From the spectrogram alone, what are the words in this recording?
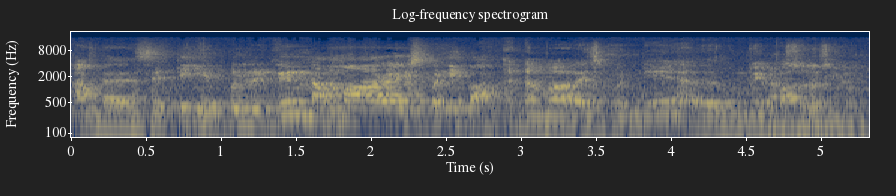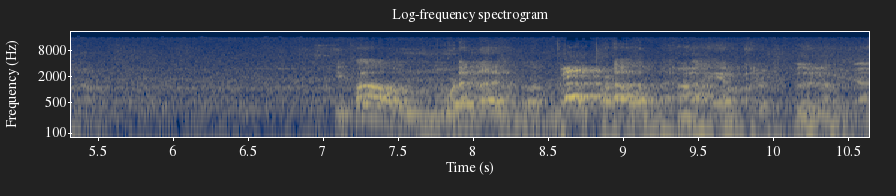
அந்த செட்டிங் எப்படி இருக்குன்னு நம்ம ஆராய்ச்சி பண்ணி பார்க்கணும். நம்ம ஆராய்ச்சி பண்ணி அதை உண்மையை நான் சொல்ல பார்க்கணும். இப்போ அவன் மூடனா இருந்தவன் மூடப்படாதவனா ஆ இருந்தான். ஓகே ஓகே புது நம்பிக்கை.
